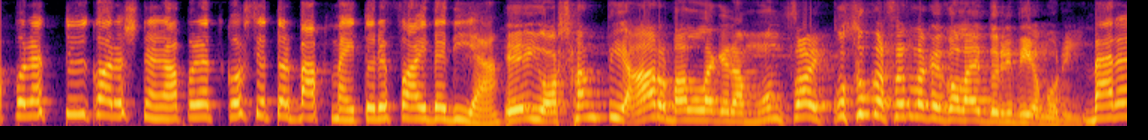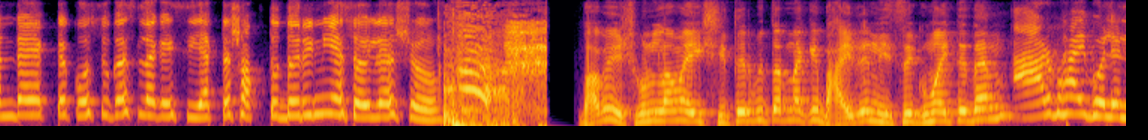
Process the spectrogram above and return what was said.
অপরাধ তুই করস না অপরাধ করছে তোর বাপ মাই তোরে ফয়দা দিয়া। এই অশান্তি আর ভালো লাগে না মন চায় কচু গাছের লাগে গলায় দড়ি দিয়ে মরি। বারান্দায় একটা কচু গাছ লাগাইছি একটা শক্ত দড়ি নিয়ে চলে আসো। ভাবি শুনলাম এই শীতের ভিতর নাকি ভাইরে নিচে ঘুমাইতে দেন? আর ভাই বলেন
